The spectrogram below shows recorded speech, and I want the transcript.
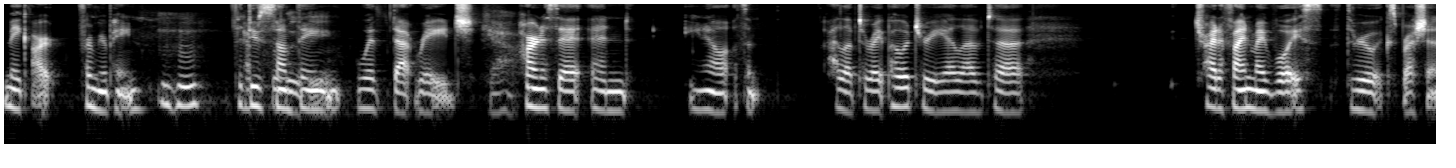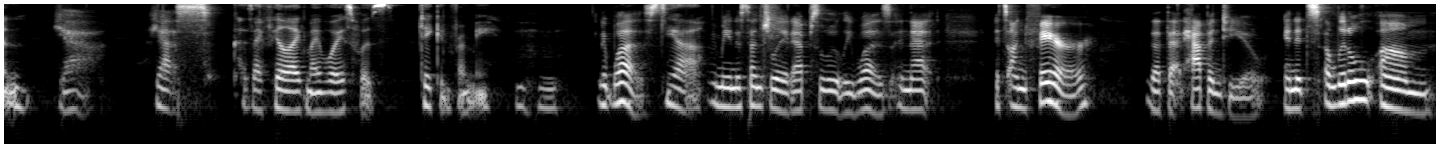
make art from your pain. Mm-hmm. To do Absolutely. something with that rage, Yeah. harness it, and you know, some, I love to write poetry. I love to try to find my voice through expression Yeah. Yes. because I feel like my voice was taken from me. It was. Yeah. I mean, essentially, it absolutely was. And that it's unfair that that happened to you. And it's a little, um,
